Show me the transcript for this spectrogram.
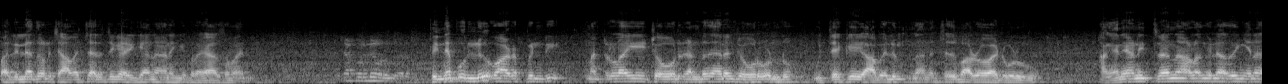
പല്ലില്ലാത്തതുകൊണ്ട്. ചവച്ചരച്ച് കഴിക്കാനാണെങ്കിൽ പ്രയാസമായിരിക്കും പ്രയാസമായിരുന്നു. പിന്നെ പുല്ല് വാഴപ്പിണ്ടി മറ്റുള്ള ഈ ചോറ് രണ്ട് നേരം ചോറ് കൊണ്ടു ഉച്ചയ്ക്ക് അവലും നനച്ചത് പഴവുമായിട്ട് കൊടുക്കും. അങ്ങനെയാണ് ഇത്രയും നാളെങ്കിലും അതിങ്ങനെ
